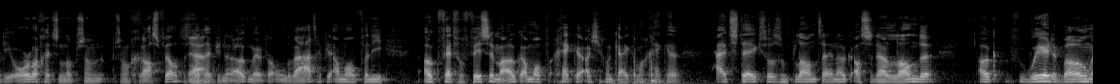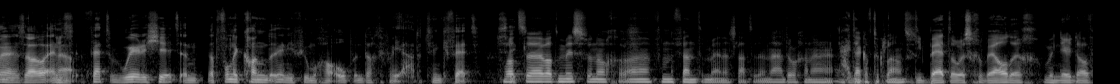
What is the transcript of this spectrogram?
die oorlog is dan op zo'n grasveld, dus Ja. dat heb je dan ook. Maar dan onder water heb je allemaal van die, ook vet veel vissen, maar ook allemaal gekke, als je gewoon kijkt, allemaal gekke uitsteeksels en planten. En ook als ze daar landen, ook weirde bomen en zo. En Ja. vet weirde shit. En dat vond ik gewoon, die viel me gewoon op en dacht ik van, ja, dat vind ik vet. Wat, eh, wat missen we nog eh, van de Phantom Menace? Laten we daarna doorgaan naar Ja, Attack of the Clowns. Die battle is geweldig wanneer dat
